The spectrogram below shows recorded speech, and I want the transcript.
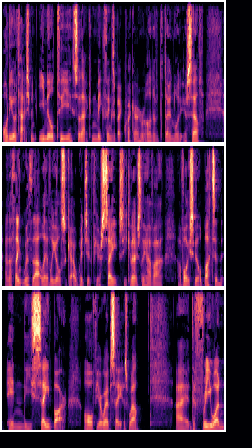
audio attachment emailed to you, so that can make things a bit quicker rather than having to download it yourself. And I think with that level, you also get a widget for your site, so you can actually have a, a voicemail button in the sidebar of your website as well. Uh, the free one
